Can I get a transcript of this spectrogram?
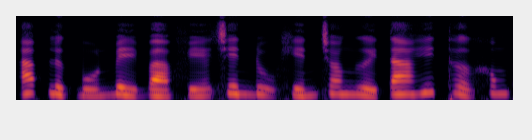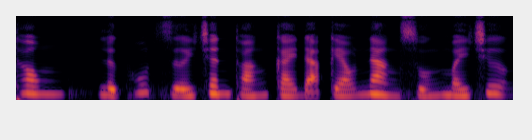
Áp lực bốn bề và phía trên đủ khiến cho người ta hít thở không thông. Lực hút dưới chân thoáng cái đã kéo nàng xuống mấy trượng.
